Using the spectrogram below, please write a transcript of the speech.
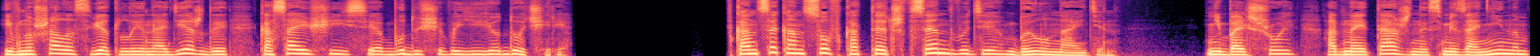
и внушало светлые надежды, касающиеся будущего ее дочери. В конце концов коттедж в Сэндвуде был найден. Небольшой, одноэтажный, с мезонином,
